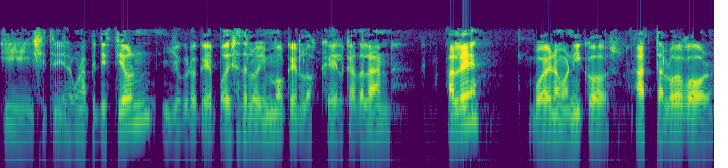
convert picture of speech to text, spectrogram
Y si tenéis alguna petición, yo creo que podéis hacer lo mismo que los que el catalán. ¿Vale? Bueno, monicos, hasta luego.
